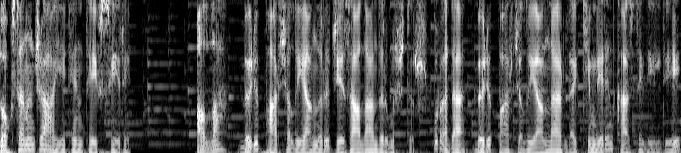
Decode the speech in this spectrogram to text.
90. Ayetin Tefsiri Allah bölüp parçalayanları cezalandırmıştır. Burada bölüp parçalayanlarla kimlerin kastedildiği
